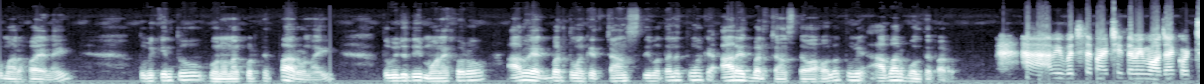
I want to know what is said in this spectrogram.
তোমার হয় নাই। তুমি কিন্তু গণনা করতে পারো নাই। তুমি যদি মনে করো আরও একবার তোমাকে চান্স দিব তাহলে তোমাকে আর একবার চান্স দেওয়া হলো তুমি আবার বলতে পারো। হ্যাঁ আমি বুঝতে পারছি তুমি মজা করছ।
